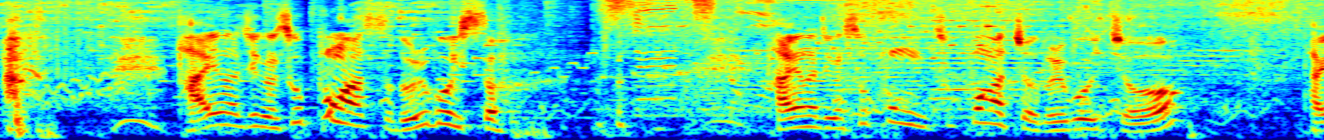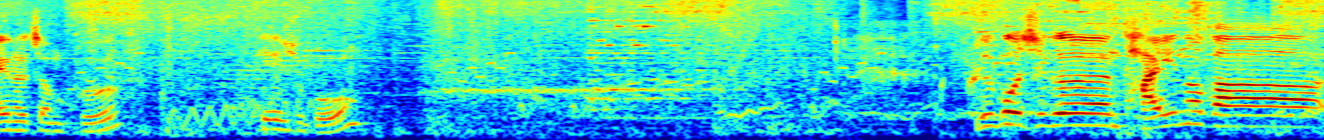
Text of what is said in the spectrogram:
다이너 지금 소풍 왔어 놀고 있어. 다이너 지금 소풍 소풍 왔죠 놀고 있죠. 다이너 점프 피해주고 그리고 지금 다이너가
